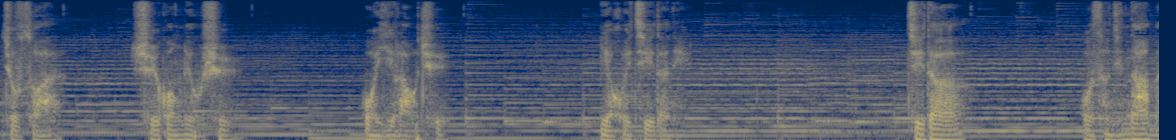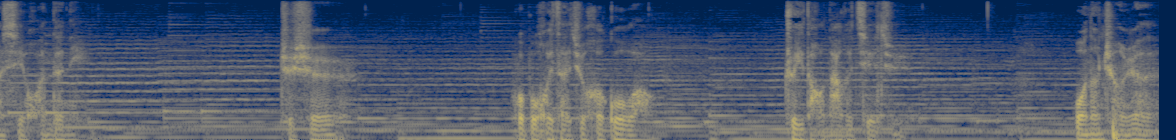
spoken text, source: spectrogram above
就算时光流逝，我已老去，也会记得你，记得我曾经那么喜欢的你，只是。我不会再去和过往追讨那个结局。我能承认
